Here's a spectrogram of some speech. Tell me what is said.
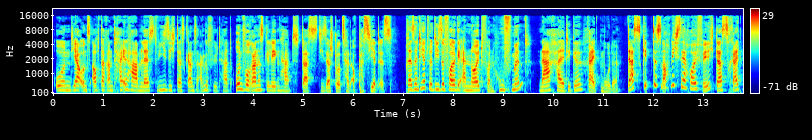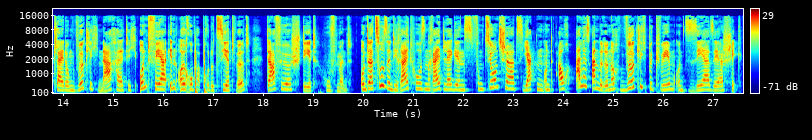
und ja, uns auch daran teilhaben lässt, wie sich das Ganze angefühlt hat und woran es gelegen hat, dass dieser Sturz halt auch passiert ist. Präsentiert wird diese Folge erneut von Hufment, nachhaltige Reitmode. Das gibt es noch nicht sehr häufig, dass Reitkleidung wirklich nachhaltig und fair in Europa produziert wird. Dafür steht Hufment. Und dazu sind die Reithosen, Reitleggings, Funktionsshirts, Jacken und auch alles andere noch wirklich bequem und sehr, sehr schick.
